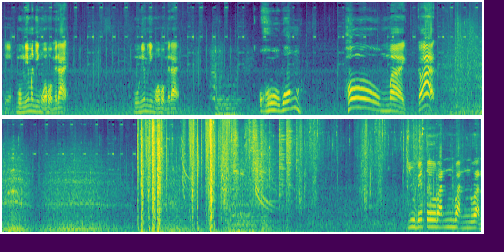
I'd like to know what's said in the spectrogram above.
เคมุมนี้มันยิงหัวผมไม่ได้ มุมนี้มันยิงหัวผมไม่ได้ โอ้โห วง โอ้ my god you better run run run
